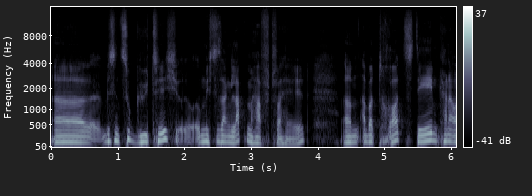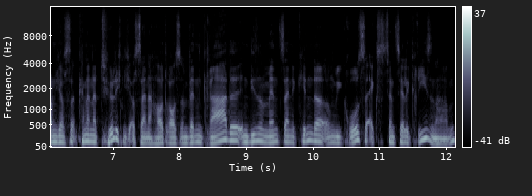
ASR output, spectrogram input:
äh, ein bisschen zu gütig, um nicht zu sagen lappenhaft verhält. Ähm, aber trotzdem kann er auch nicht aus, kann er natürlich nicht aus seiner Haut raus. Und wenn gerade in diesem Moment seine Kinder irgendwie große existenzielle Krisen haben,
